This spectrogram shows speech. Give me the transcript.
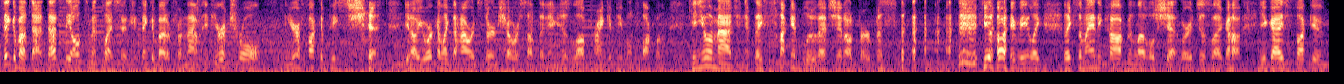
Think about that. That's the ultimate flex. If you think about it from them, if you're a troll and you're a fucking piece of shit, you know, you're working like the Howard Stern show or something, and you just love pranking people and fuck with them. Can you imagine if they fucking blew that shit on purpose? you know what I mean? Like, like some Andy Kaufman level shit, where it's just like, oh, you guys fucking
